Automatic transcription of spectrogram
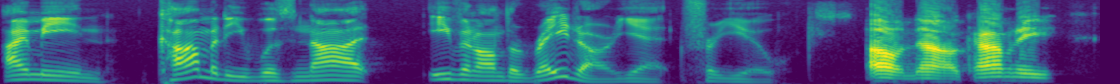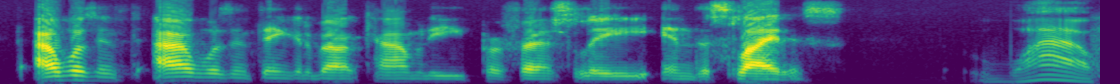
I mean, comedy was not even on the radar yet for you. Oh no, comedy I wasn't I wasn't thinking about comedy professionally in the slightest. Wow.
